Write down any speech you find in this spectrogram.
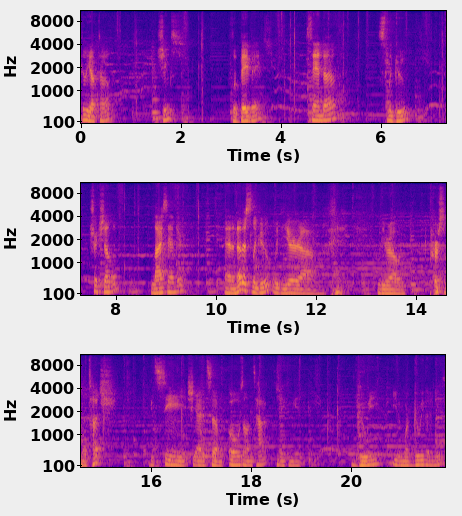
Helioptile, Shinx, Flabebe, Sandile, Sliggoo, Trick Shovel, Lysander, and another Sliggoo with your um, with your own personal touch. You can see she added some O's on top, making it gooey, even more gooey than it is.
